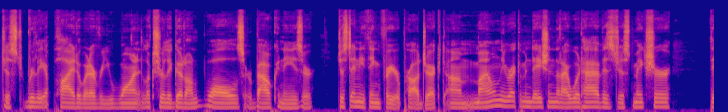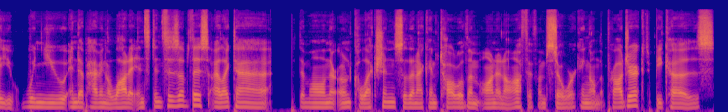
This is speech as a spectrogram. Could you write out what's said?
just really apply to whatever you want. It looks really good on walls or balconies or just anything for your project. Um, my only recommendation that I would have is just make sure that you, when you end up having a lot of instances of this, I like to put them all in their own collection so then I can toggle them on and off if I'm still working on the project because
